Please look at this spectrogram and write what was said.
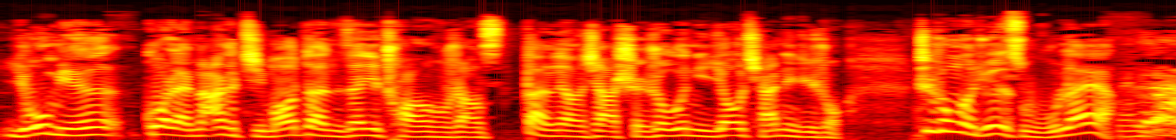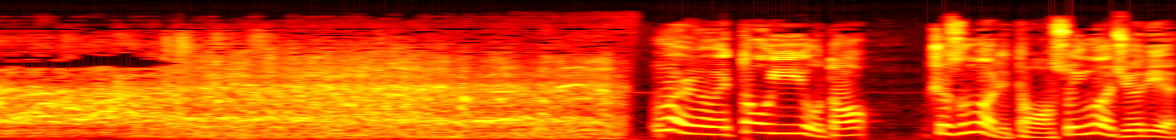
游民过来拿个鸡毛掸子在你窗户上掸两下，伸手问你要钱的这种，这种我觉得是无赖啊！我认为道义有道，这是我的道，所以我觉得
